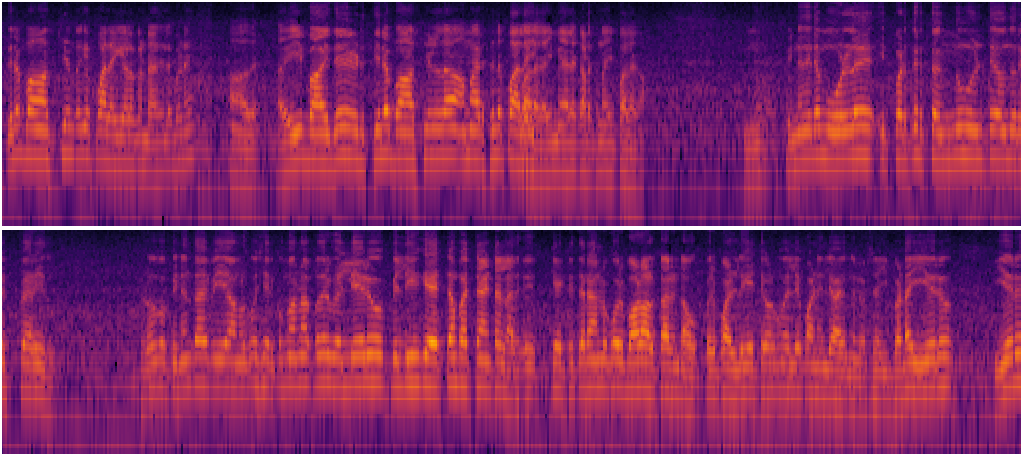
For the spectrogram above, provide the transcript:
ഇതിന്റെ ബാക്കി എന്തൊക്കെ പലകകളൊക്കെ ഉണ്ടായിരുന്നില്ല ഇവിടെ? ആ അതെ. ഈ ഇത് എടുത്തിന്റെ ബാക്കിയുള്ള ആ മരത്തിന്റെ പലക. ഈ മേലെ കിടക്കുന്ന ഈ പലക. പിന്നെ ഇതിന്റെ മുകളിൽ ഇപ്പോഴത്തെ ഒരു തെങ്ങ് വീണിട്ട് ഒന്ന് റിപ്പയർ ചെയ്തു. ഇവിടെ പിന്നെന്താ ചെയ്യുക നമുക്ക് ശരിക്കും പറഞ്ഞാൽ ഇപ്പോൾ വലിയൊരു ബിൽഡിംഗ് കയറ്റാൻ പറ്റാനായിട്ടല്ല അത് കയറ്റിത്തരാനൊക്കെ ഒരുപാട് ആൾക്കാരുണ്ടാവും. ഇപ്പോൾ ഒരു പള്ളി കയറ്റി വലിയ വലിയ പണിയിലായിരുന്നല്ലോ പക്ഷേ ഇവിടെ ഈ ഒരു ഈ ഒരു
